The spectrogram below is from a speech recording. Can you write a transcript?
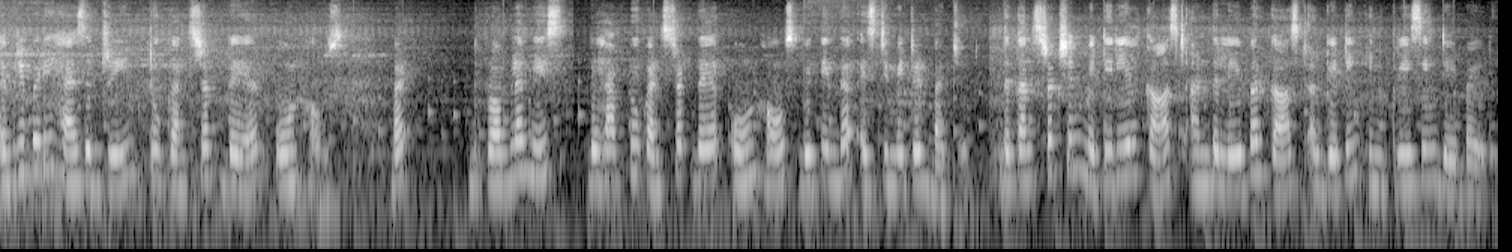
Everybody has a dream to construct their own house, but the problem is they have to construct their own house within the estimated budget. The construction material cost and the labor cost are getting increasing day by day.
